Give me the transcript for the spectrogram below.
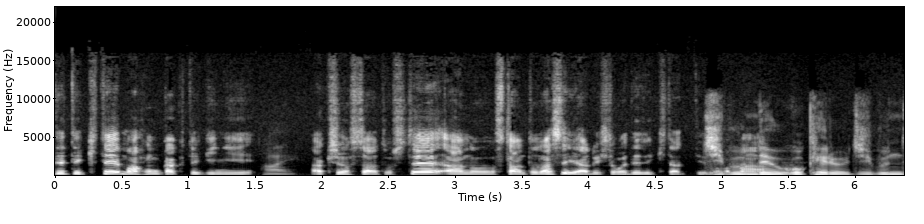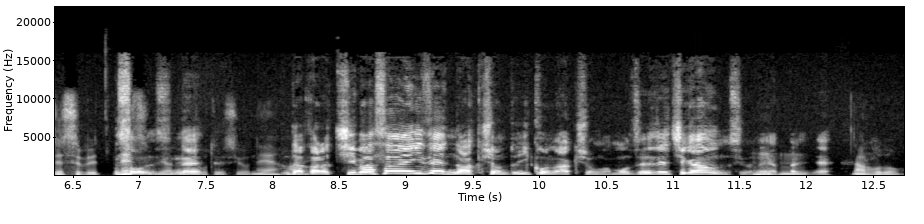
出てきて、まあ、本格的にはいアクションスターとしてあのスタントなしでやる人が出てきたっていう自分で動ける自分で滑ってねそうですねやるってことですよね。だからら千葉さん以前のアクションと以降のアクションはもう全然違うんですよね、やっぱりね、なるほど。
